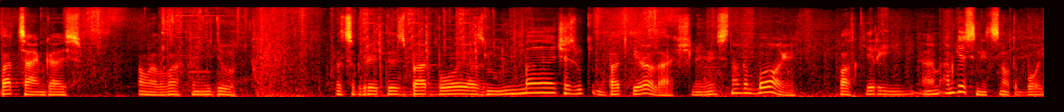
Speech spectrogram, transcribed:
Bad time, guys. Oh well, what can we do? Let's upgrade this bad boy as much as we can. Bad girl, actually. It's not a boy. Valkyrie. I'm, I'm guessing it's not a boy.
